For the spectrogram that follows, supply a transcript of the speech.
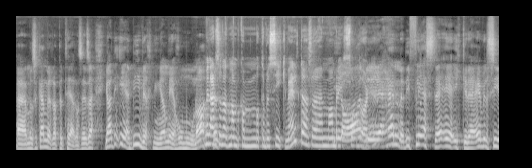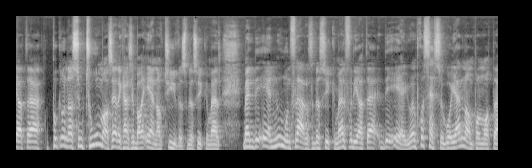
Eh, men så kan det repetere seg. Så, ja, det er bivirkninger med hormoner. Men er det sånn at man kan måtte bli sykemeldt? Altså, man blir ja, så dårlig? Ja, det hender. De fleste er ikke det. Jeg vil si at uh, eh, Pga. symptomer så er det kanskje bare én av 20 som blir sykemeldt. Men det er noen flere som blir sykemeldt, fordi at det, eh, det er jo en prosess å gå gjennom. på en måte,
